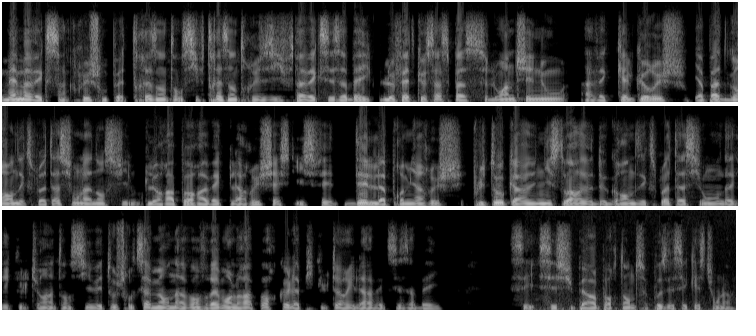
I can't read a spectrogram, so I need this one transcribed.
même avec cinq ruches, on peut être très intensif, très intrusif avec ces abeilles. Le fait que ça se passe loin de chez nous, avec quelques ruches, il n'y a pas de grande exploitation là dans ce film. Le rapport avec la ruche, il se fait dès la première ruche, plutôt qu'une histoire de grandes exploitations, d'agriculture intensive et tout. Je trouve que ça met en avant vraiment le rapport que l'apiculteur il a avec ses abeilles. C'est super important de se poser ces questions-là.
